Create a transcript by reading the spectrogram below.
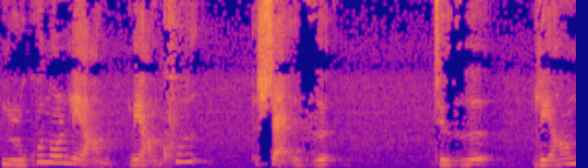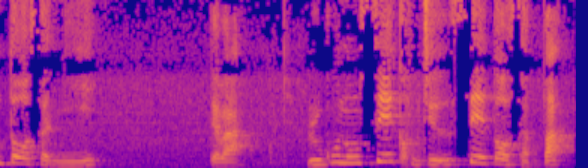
如果侬两两颗骰子，就是两到十二，对伐？如果侬三颗，就是三到十八。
